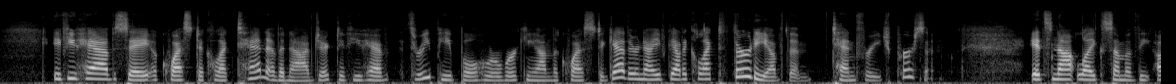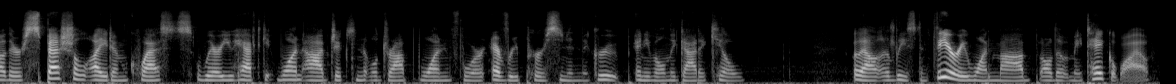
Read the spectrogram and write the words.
if you have, say, a quest to collect 10 of an object, if you have three people who are working on the quest together, now you've got to collect 30 of them, 10 for each person. It's not like some of the other special item quests where you have to get one object and it will drop one for every person in the group, and you've only got to kill, well, at least in theory, one mob, although it may take a while.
